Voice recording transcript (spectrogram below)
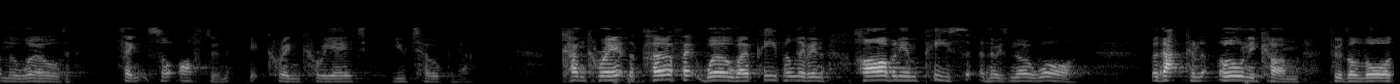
And the world thinks so often it can create utopia, can create the perfect world where people live in harmony and peace and there is no war. But that can only come through the Lord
